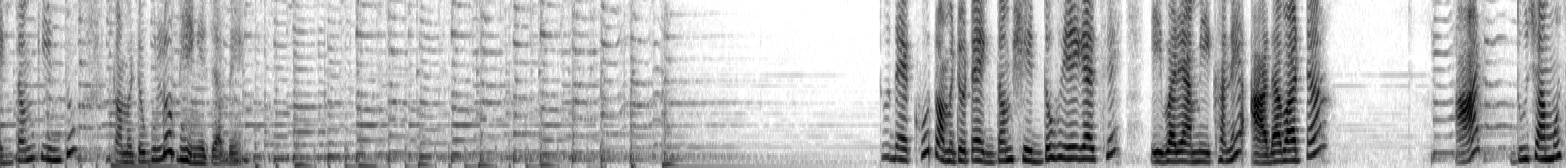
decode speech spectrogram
একদম কিন্তু টমেটোগুলো ভেঙে যাবে। তো দেখো টমেটোটা একদম সেদ্ধ হয়ে গেছে। এইবারে আমি এখানে আদা বাটা আর দু চামচ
